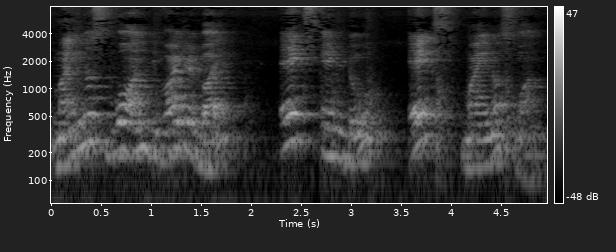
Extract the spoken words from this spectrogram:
minus 1 divided by x into x minus 1.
